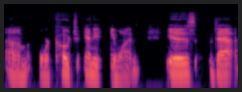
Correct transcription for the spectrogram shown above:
um, or coach anyone is that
